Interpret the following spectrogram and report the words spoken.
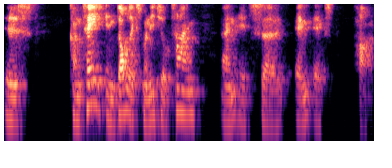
is contained in double exponential time and it's uh, nx hard.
